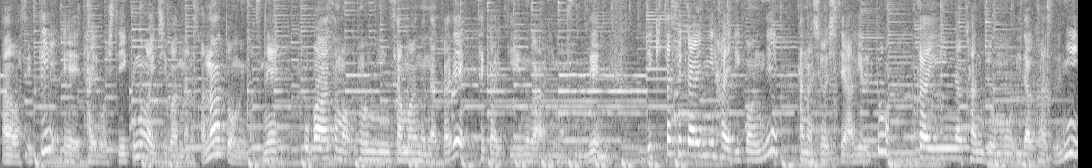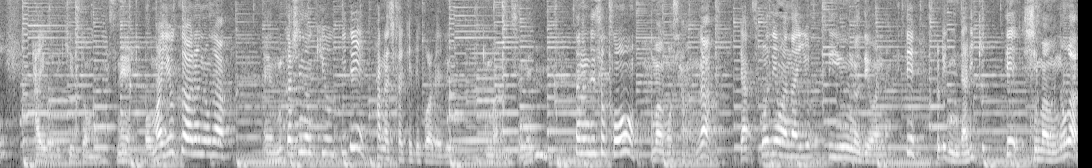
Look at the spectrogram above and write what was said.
合わせて、えー対応していくのが一番なのかなと思いますね。おばあ様本人様の中で世界っていうのがありますんでできた世界に入り込んで話をしてあげると不快な感情も抱かずに対応できると思いますね、まあ、よくあるのが、えー昔の記憶で話しかけてこられる時もあるんですよね、なのでそこをお孫さんが「いやそうではないよ」っていうのではなくてそれになりきってしまうのが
